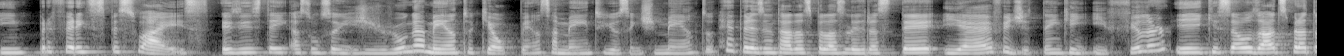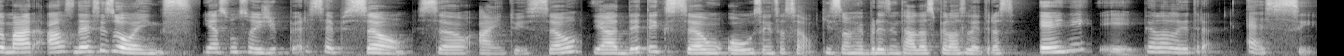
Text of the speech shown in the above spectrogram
em preferências pessoais. Existem as funções de julgamento, que é o pensamento e o sentimento, representadas pelas letras T e F de thinking e feeler, e que são usados para tomar as decisões. E as funções de percepção são a intuição e a detecção ou sensação, que são representadas pelas letras N e pela letra S,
